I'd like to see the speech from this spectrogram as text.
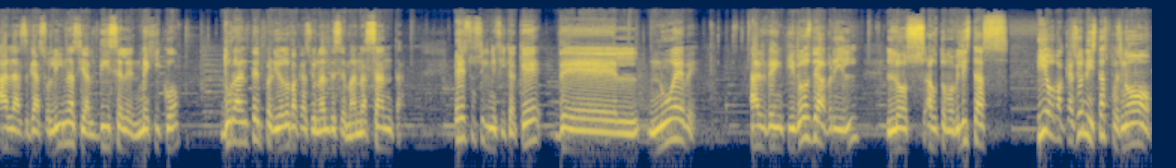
a las gasolinas y al diésel en México durante el periodo vacacional de Semana Santa. Eso significa que del 9 al 22 de abril los automovilistas y o vacacionistas pues no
